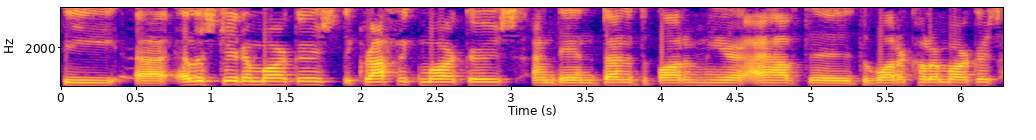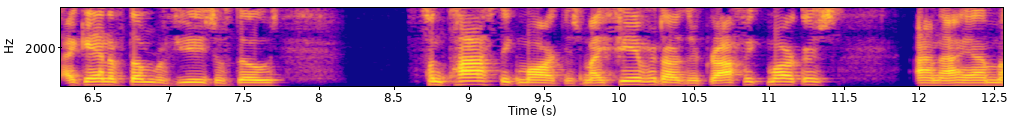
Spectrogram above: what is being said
the uh, Illustrator markers, the graphic markers, and then down at the bottom here I have the, the watercolor markers. Again, I've done reviews of those. Fantastic markers. My favorite are the graphic markers, and I am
